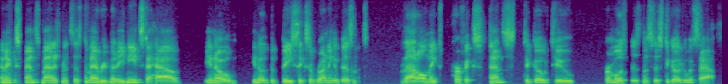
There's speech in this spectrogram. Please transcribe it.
an expense management system. Everybody needs to have, you know, you know, the basics of running a business. That all makes perfect sense to go to for most businesses to go to a SaaS.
